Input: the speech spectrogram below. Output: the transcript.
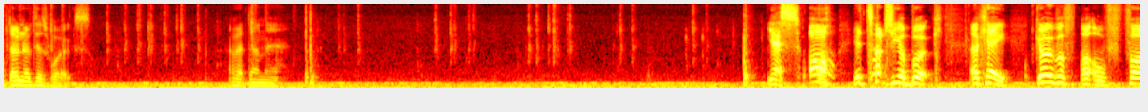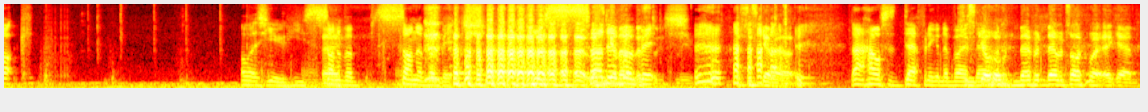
Don't know if this works. How about down there? Yes. Oh, it's touching a book. Okay, go bef- Uh oh, fuck. Oh, that's you. You son of a son of a bitch. You son of a out, let's bitch. Let's just get out. That house is definitely gonna burn Just down. go. Never never talk about it again.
